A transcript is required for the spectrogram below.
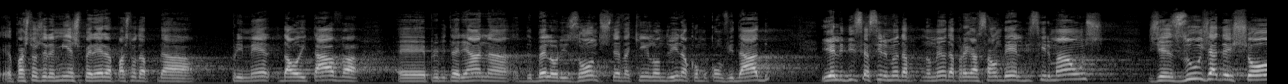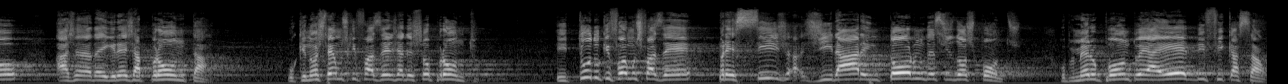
É, o pastor Jeremias Pereira, pastor da, da, primeira, da oitava é, presbiteriana de Belo Horizonte, esteve aqui em Londrina como convidado. E ele disse assim no meio da, no meio da pregação dele: disse, irmãos, Jesus já deixou a agenda da igreja pronta. O que nós temos que fazer, já deixou pronto. E tudo que formos fazer precisa girar em torno desses dois pontos. O primeiro ponto é a edificação.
